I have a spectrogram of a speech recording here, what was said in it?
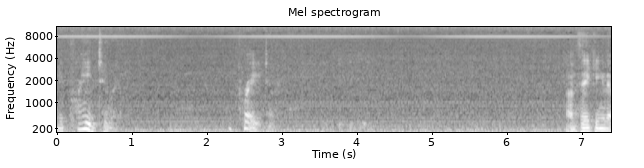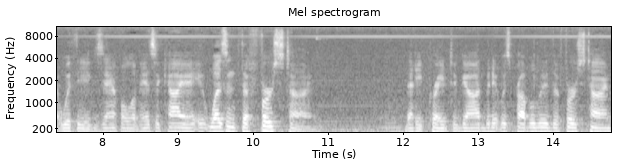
And he prayed to him. He prayed to him. I'm thinking that with the example of Hezekiah, it wasn't the first time that he prayed to God, but it was probably the first time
